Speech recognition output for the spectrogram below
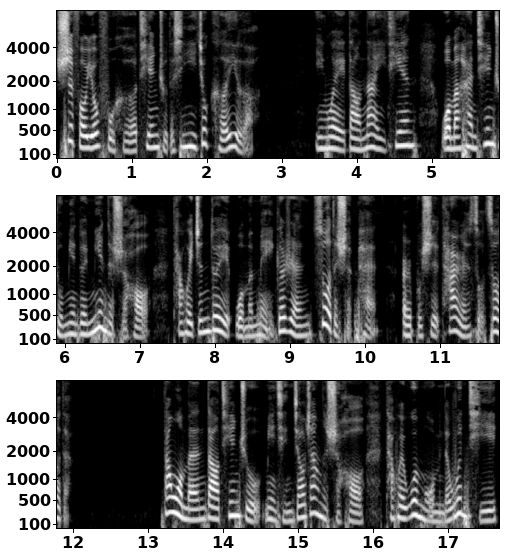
是否有符合天主的心意就可以了。因为到那一天，我们和天主面对面的时候，他会针对我们每个人做的审判，而不是他人所做的。当我们到天主面前交账的时候，他会问我们的问题，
